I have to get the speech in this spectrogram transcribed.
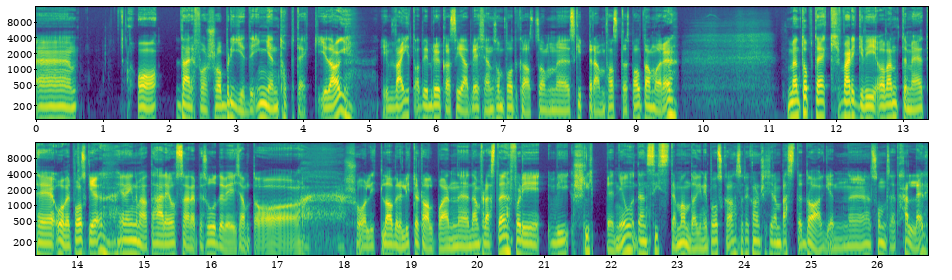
eh, og derfor så blir det ingen topptek i dag. Jeg veit at vi bruker å si at vi er ikke en sånn podkast som eh, skipper de faste spaltene våre. Men ToppTech velger vi å vente med til over påske. Jeg regner med at dette er også en episode vi kommer til å se litt lavere lyttertall på enn eh, de fleste, fordi vi slipper den jo den siste mandagen i påska, så det er kanskje ikke den beste dagen eh, sånn sett heller.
